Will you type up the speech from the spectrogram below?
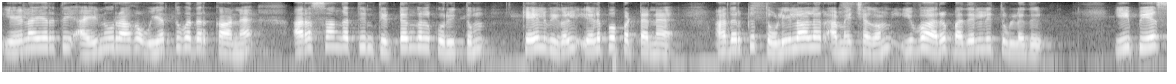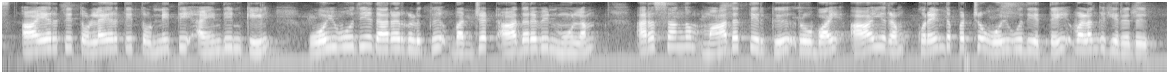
ஏழாயிரத்தி ஐநூறாக உயர்த்துவதற்கான அரசாங்கத்தின் திட்டங்கள் குறித்தும் கேள்விகள் எழுப்பப்பட்டன. அதற்கு தொழிலாளர் அமைச்சகம் இவ்வாறு பதிலளித்துள்ளது. இபிஎஸ் ஆயிரத்தி தொள்ளாயிரத்தி தொண்ணூற்றி ஐந்தின் கீழ் ஓய்வூதியதாரர்களுக்கு பட்ஜெட் ஆதரவின் மூலம் அரசாங்கம் மாதத்திற்கு ரூபாய் ஆயிரம் குறைந்தபட்ச ஓய்வூதியத்தை வழங்குகிறது.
